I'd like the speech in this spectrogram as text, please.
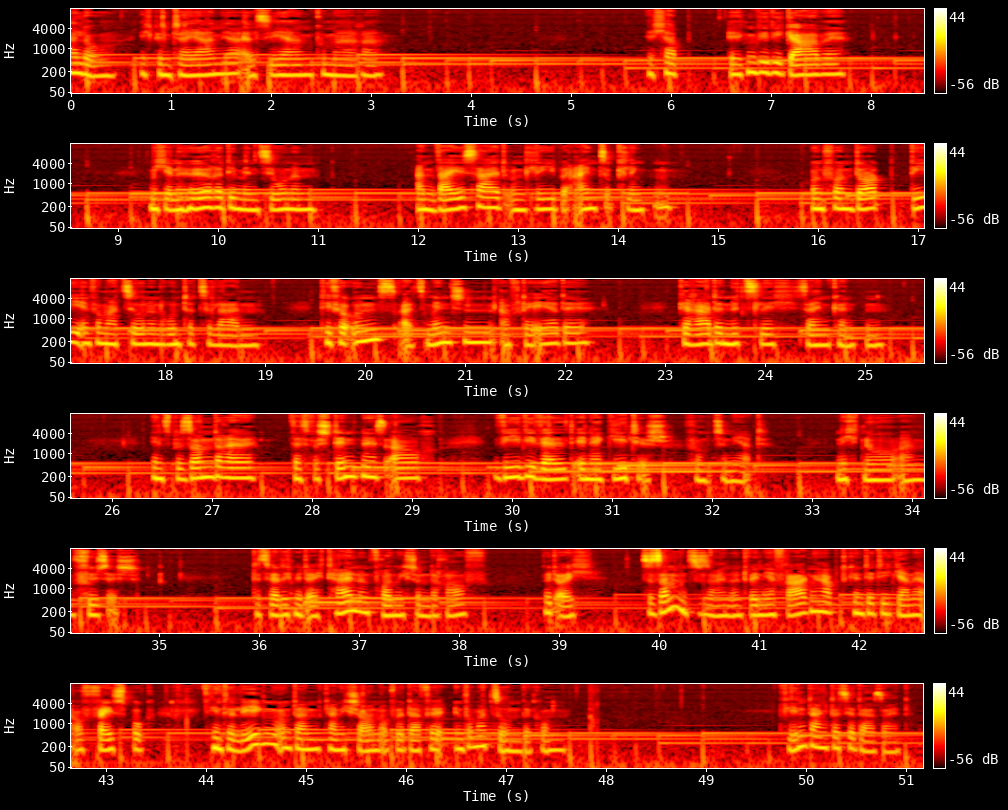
Hallo, ich bin Jayanya Elsian Kumara. Ich habe irgendwie die Gabe, mich in höhere Dimensionen an Weisheit und Liebe einzuklinken und von dort die Informationen runterzuladen, die für uns als Menschen auf der Erde gerade nützlich sein könnten. Insbesondere das Verständnis auch, wie die Welt energetisch funktioniert, nicht nur ähm, physisch. Das werde ich mit euch teilen und freue mich schon darauf, mit euch zusammen zu sein. Und wenn ihr Fragen habt, könnt ihr die gerne auf Facebook hinterlegen und dann kann ich schauen, ob wir dafür Informationen bekommen. Vielen Dank, dass ihr da seid.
